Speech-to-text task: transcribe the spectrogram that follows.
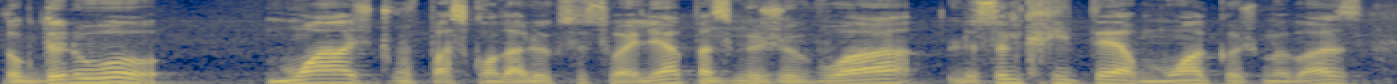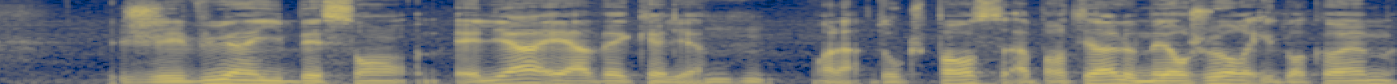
Donc, de nouveau, moi, je trouve pas scandaleux que ce soit Elia parce que mhm. je vois, le seul critère, moi, que je me base, j'ai vu un IB sans Elia et avec Elia. Mhm. Voilà. Donc, je pense, à partir de là, le meilleur joueur, il doit quand même.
